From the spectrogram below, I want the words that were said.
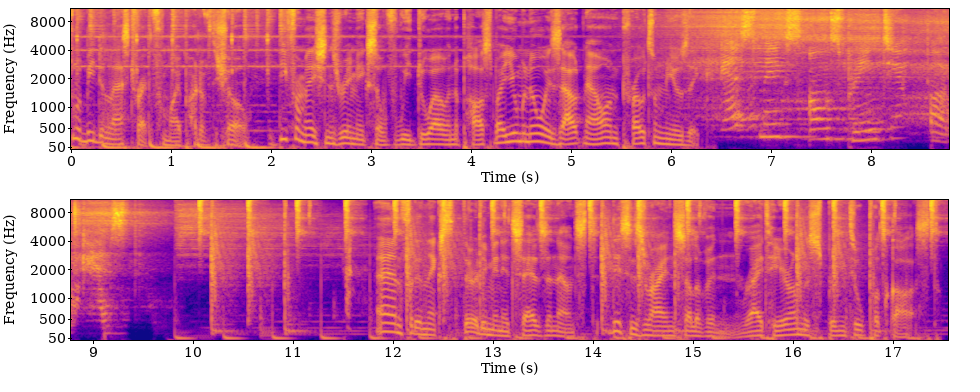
This would be the last track for my part of the show. Deformation's remix of We Dwell in the Past by Humano is out now on Proton Music. Guest mix on Springtube Podcast. And for the next 30 minutes, as announced, this is Ryan Sullivan, right here on the Springtube podcast.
